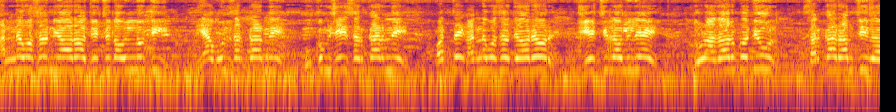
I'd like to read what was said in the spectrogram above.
अन्न वस्त्र निवारा जेची लावली नव्हती. या मोदी सरकारने हुकुमशाही सरकारने प्रत्येक अन्न वस्त्र निवाऱ्यावर जी टी लावलेली आहे. दोन हजार रुपये देऊन सरकार आमची अ,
